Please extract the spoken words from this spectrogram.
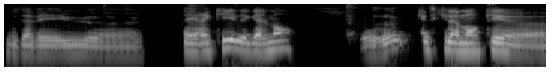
vous avez eu euh, Tyreek Hill également. Mm-hmm. Qu'est-ce qu'il a manqué euh,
